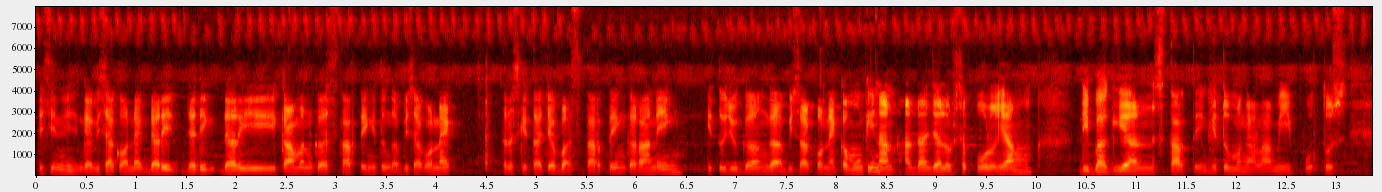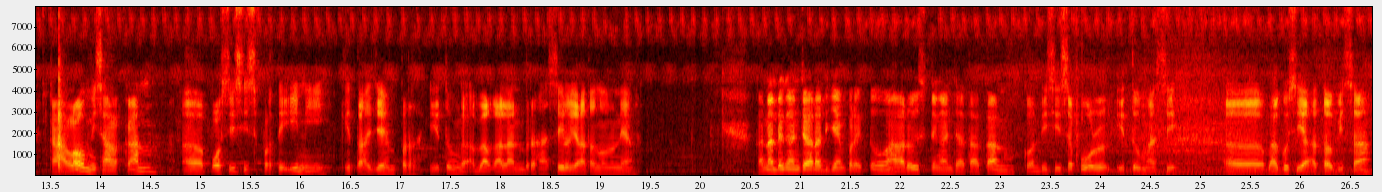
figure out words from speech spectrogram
Di sini nggak bisa connect dari jadi dari common ke starting itu nggak bisa connect terus kita coba starting ke running itu juga nggak bisa connect. Kemungkinan ada jalur sepul yang di bagian starting itu mengalami putus. Kalau misalkan e, posisi seperti ini kita jumper itu nggak bakalan berhasil ya teman-teman ya. Karena dengan cara di jumper itu harus dengan catatan kondisi sepul itu masih e, bagus ya atau bisa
